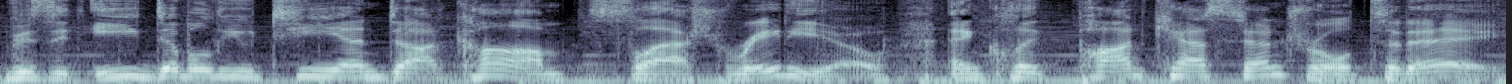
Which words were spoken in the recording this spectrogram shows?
Visit EWTN.com slash radio and click Podcast Central today.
